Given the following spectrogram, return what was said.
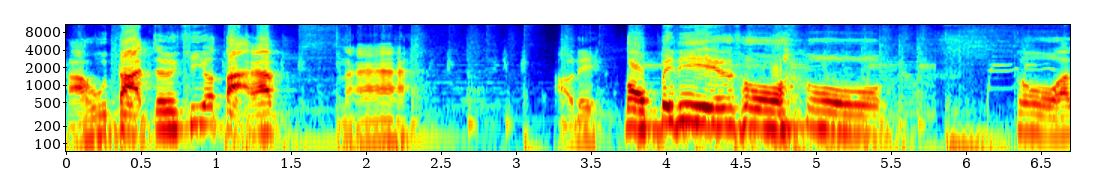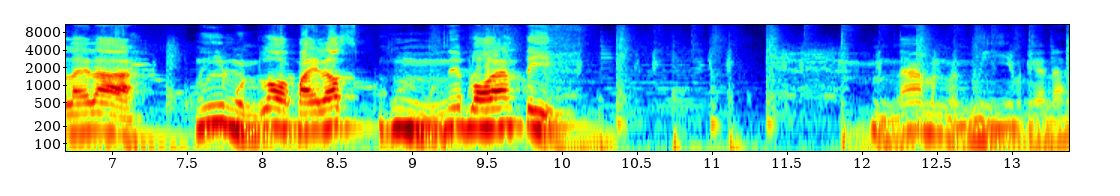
หาฮูตะเจอคิโยตะครับนะเอาดิตบไปดิโถโถโถอะไรล่ะ นี่หมุนลอกไปแล้วหืมเรียบร้อยอันติหืมหน้ามันเหมือนหมีเหมือนกันนะ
